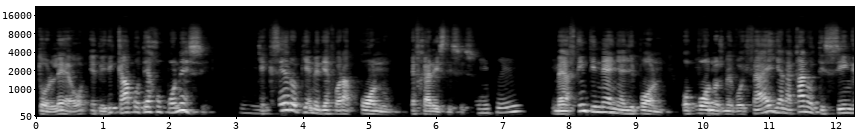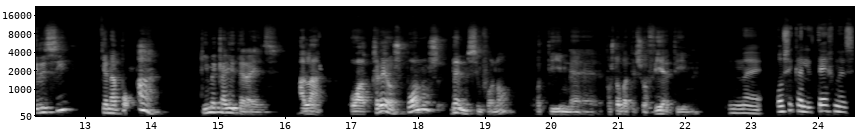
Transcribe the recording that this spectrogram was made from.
το λέω επειδή κάποτε έχω πονέσει. Και ξέρω ποια είναι η διαφορά πόνου Με αυτήν την έννοια λοιπόν ο πόνος με βοηθάει για να κάνω τη σύγκριση και να πω «Α, είμαι καλύτερα έτσι». Αλλά ο ακραίος πόνος δεν συμφωνώ ότι είναι, πώς το είπατε, σοφία τι είναι. Ναι. Όσοι καλλιτέχνες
